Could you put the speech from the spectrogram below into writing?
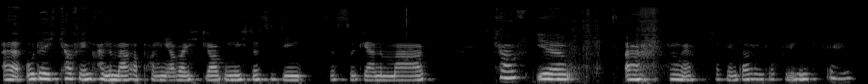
Äh, oder ich kaufe ihr einen Connemara Pony, aber ich glaube nicht, dass sie den das so gerne mag. Ich kaufe ihr Ach, Junge, ich habe hier ein Taschentuch liegen.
